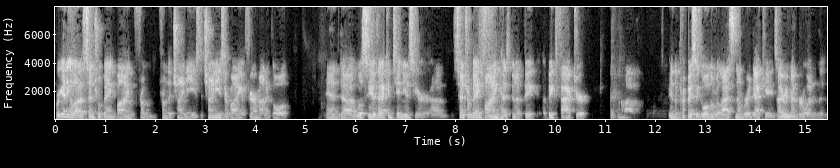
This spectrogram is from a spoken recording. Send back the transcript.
we're getting a lot of central bank buying from from the Chinese. The Chinese are buying a fair amount of gold and uh, we'll see if that continues here. Um, central bank buying has been a big a big factor uh, in the price of gold over the last number of decades. I remember when the,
